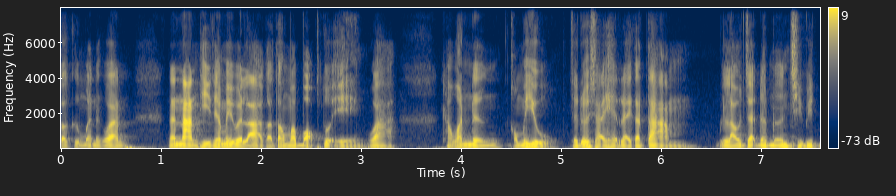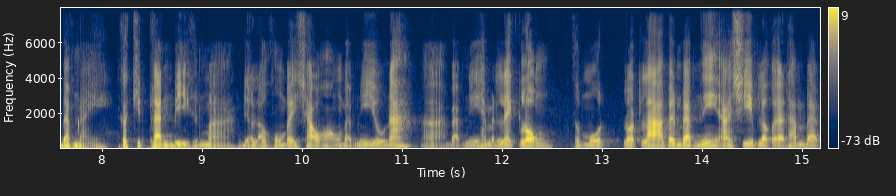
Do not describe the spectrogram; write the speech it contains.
ก็คือเหมือนกับว่านานๆทีถ้ามีเวลาก็ต้องมาบอกตัวเองว่า ถ้าวันหนึ่งเขาไม่อยู่จะด้วยสาเหตุอะไรก็ตาม เราจะดำเนินชีวิตแบบไหน ก็คิดแพลน B ขึ้นมา เดี๋ยวเราคงไปเช่าห้องแบบนี้อยู่นะอ่าแบบนี้ให้มันเล็กลง สมมุติลดลาเป็นแบบนี้อาชีพเราก็จะทำแบบ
